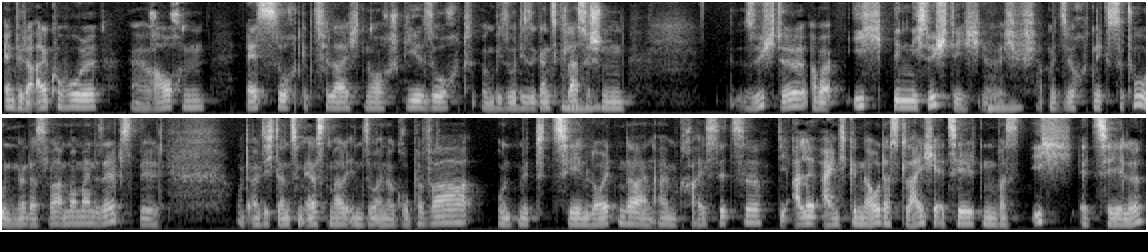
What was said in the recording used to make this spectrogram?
entweder Alkohol, äh, Rauchen, Esssucht gibt es vielleicht noch, Spielsucht, irgendwie so diese ganz klassischen mhm. Süchte. Aber ich bin nicht süchtig. Mhm. Ich, ich habe mit Sucht nichts zu tun. Ne? Das war immer mein Selbstbild. Und als ich dann zum ersten Mal in so einer Gruppe war und mit zehn Leuten da in einem Kreis sitze, die alle eigentlich genau das Gleiche erzählten, was ich erzähle,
